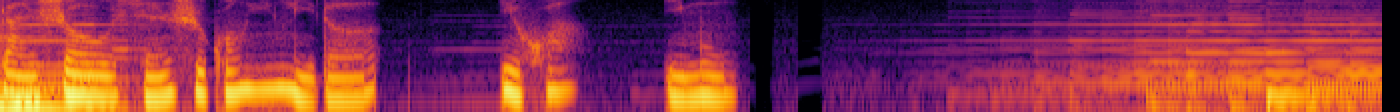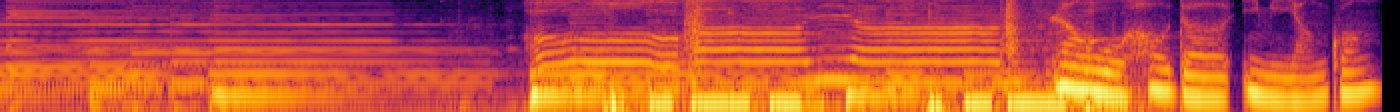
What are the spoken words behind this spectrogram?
感受闲适光阴里的。一花，一木。让午后的一米阳光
